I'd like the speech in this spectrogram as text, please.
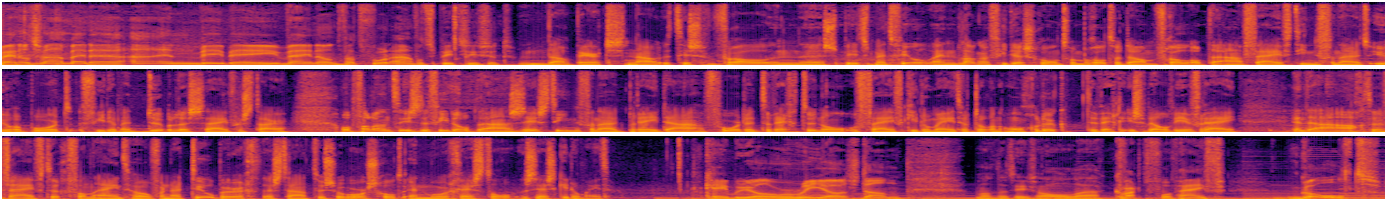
Wijnand Zwaan bij de ANWB. Wijnand, wat voor avondspits is het? Dag Bert. Nou, het is vooral een uh, spits met veel en lange files rondom Rotterdam. Vooral op de A15 vanuit Europoort. File met dubbele cijfers daar. Opvallend is de file op de A16 vanuit Breda. Voor de Drechttunnel 5 kilometer door een ongeluk. De weg is wel weer vrij. En de A58 van Eindhoven naar Tilburg. Daar staat tussen Oorschot en Moergestel 6 kilometer. Gabriel Rios dan. Want het is al uh, kwart voor vijf. Gold.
